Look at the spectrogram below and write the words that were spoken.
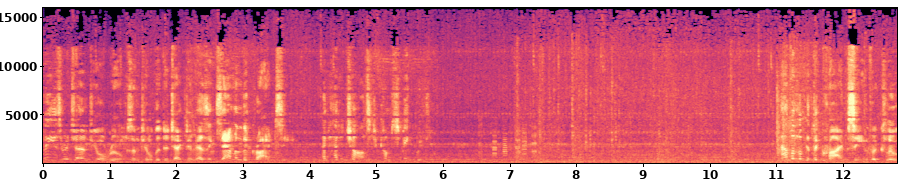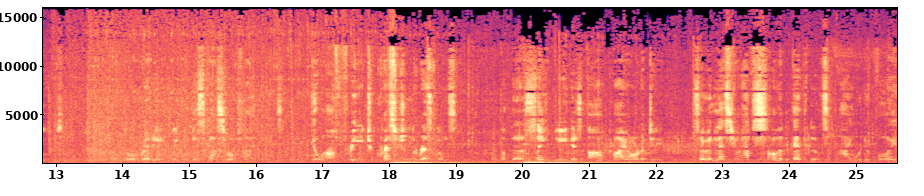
Please return to your rooms until the detective has examined the crime scene and had a chance to come speak with you. Have a look at the crime scene for clues. When you're ready, we can discuss your findings. You are free to question the residents, but their safety is our priority. So unless you have solid evidence, I would avoid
